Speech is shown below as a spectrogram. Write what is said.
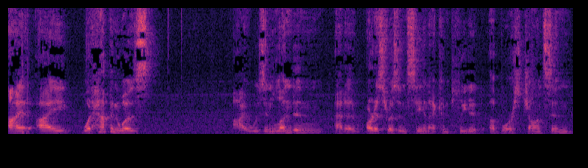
I, I what happened was I was in London at an artist residency and I completed a Boris Johnson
